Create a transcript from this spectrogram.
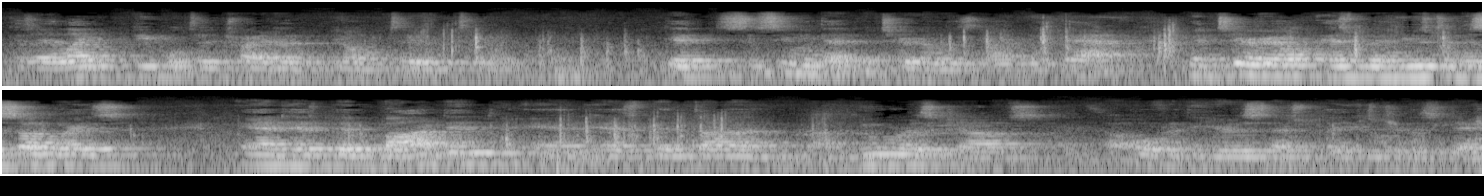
Because I like people to try to, you know, to, to get, to see what that material is like. That material has been used in the subways and has been bonded and has been done on- on numerous jobs over the years. That's what they use to this day.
